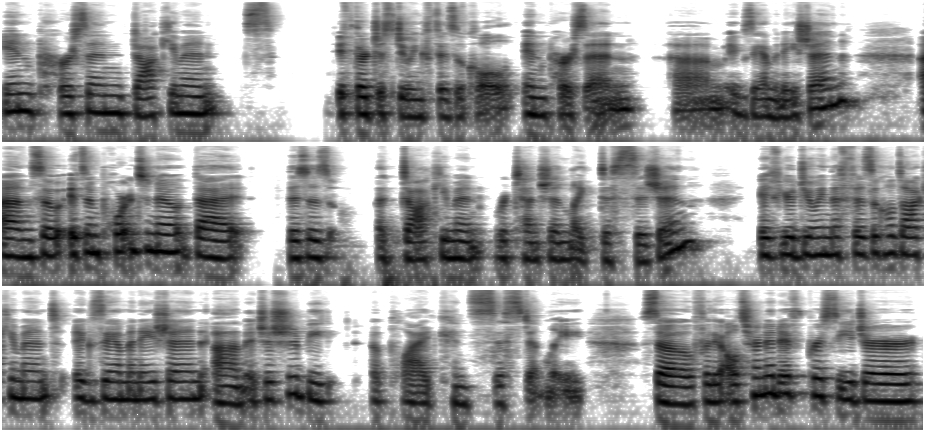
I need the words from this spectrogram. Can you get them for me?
in-person documents if they're just doing physical in-person um, examination? Um, so it's important to note that this is a document retention like decision if you're doing the physical document examination um, it just should be applied consistently so for the alternative procedure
